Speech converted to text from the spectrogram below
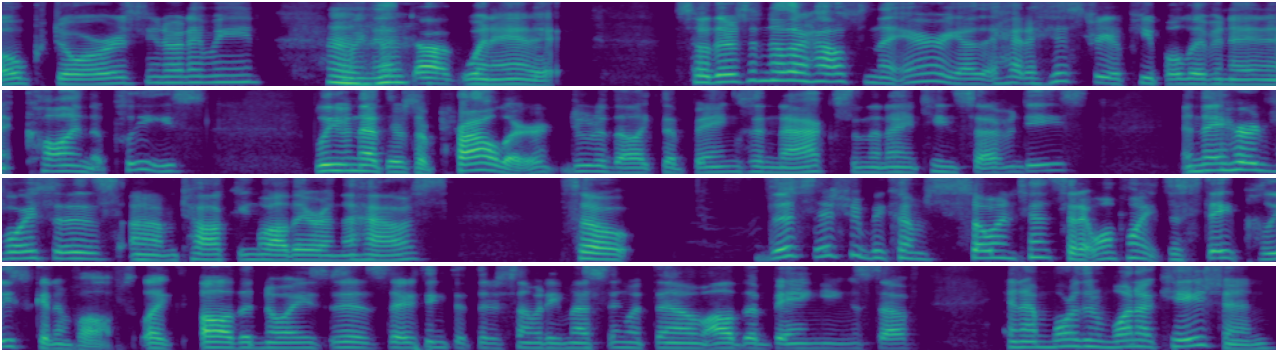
oak doors. You know what I mean? I mean, that Mhm. dog went at it. So there's another house in the area that had a history of people living in it, calling the police, believing that there's a prowler due to the like the bangs and knocks in the 1970s. And they heard voices um, talking while they were in the house. So this issue becomes so intense that at one point the state police get involved. Like all the noises, they think that there's somebody messing with them, all the banging and stuff. And on more than one occasion,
